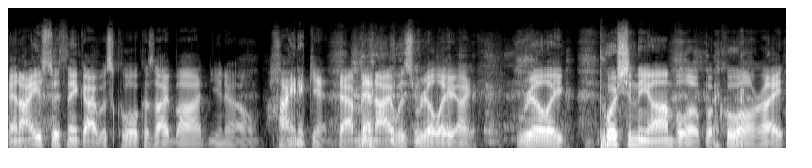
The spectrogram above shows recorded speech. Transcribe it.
And I used to think I was cool because I bought, you know, Heineken. That meant I was really, like, really pushing the envelope of cool, right?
